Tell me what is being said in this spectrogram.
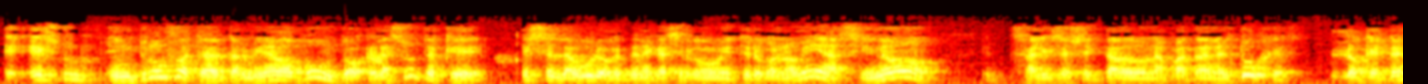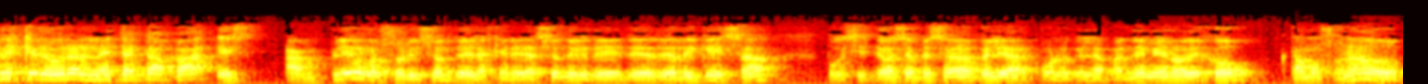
es un, triunfo hasta determinado punto. El asunto es que es el laburo que tenés que hacer como Ministerio de Economía, si no, salís eyectado de una patada en el tujes. Lo que tenés que lograr en esta etapa es ampliar los horizontes de la generación de riqueza porque si te vas a empezar a pelear por lo que la pandemia no dejó, estamos sonados.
